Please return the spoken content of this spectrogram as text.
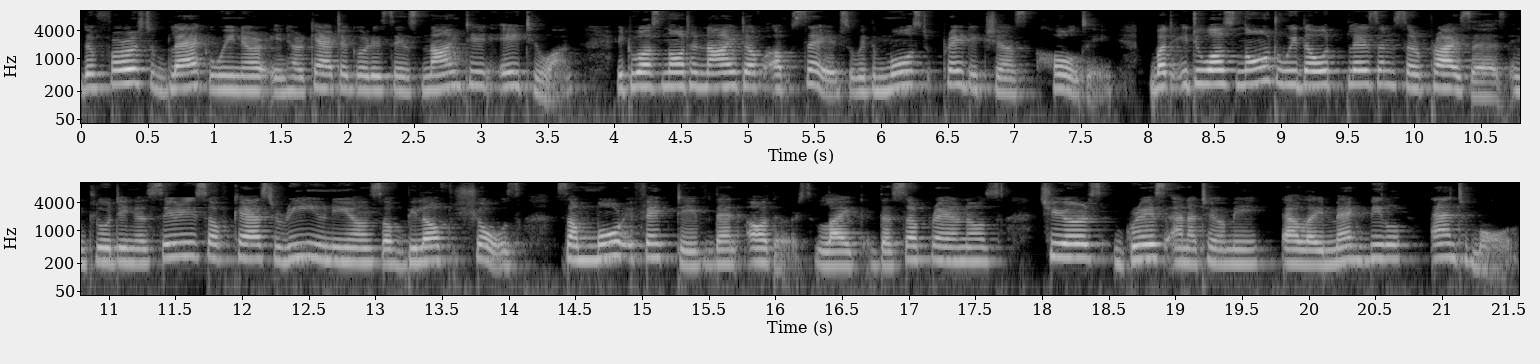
the first black winner in her category since 1981. It was not a night of upsets with most predictions holding, but it was not without pleasant surprises, including a series of cast reunions of beloved shows, some more effective than others, like The Sopranos, Cheers, Grey's Anatomy, Ally McBeal, and more.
